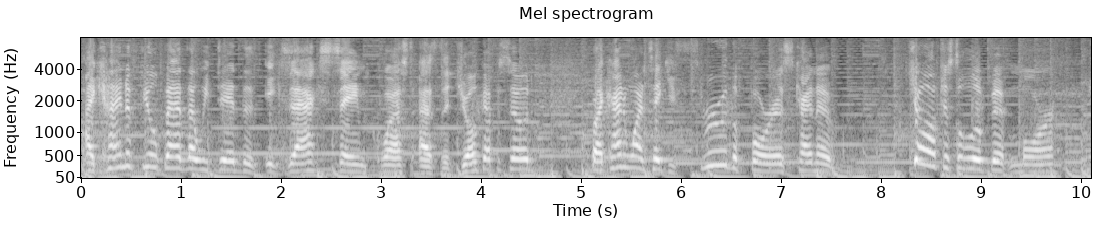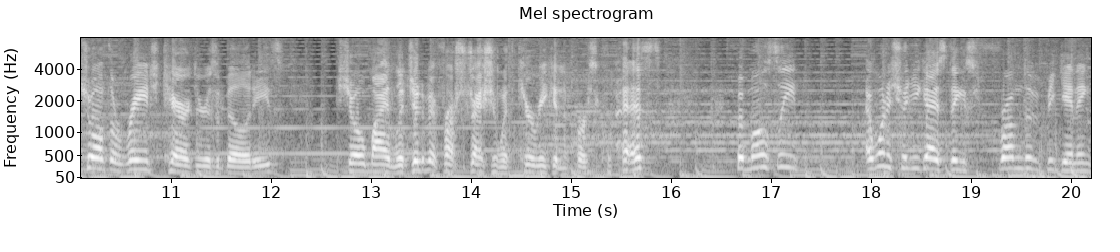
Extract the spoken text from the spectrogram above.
I kind of feel bad that we did the exact same quest as the joke episode, but I kind of want to take you through the forest, kind of show off just a little bit more, show off the ranged character's abilities, show my legitimate frustration with Kirik in the first quest, but mostly, I want to show you guys things from the beginning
